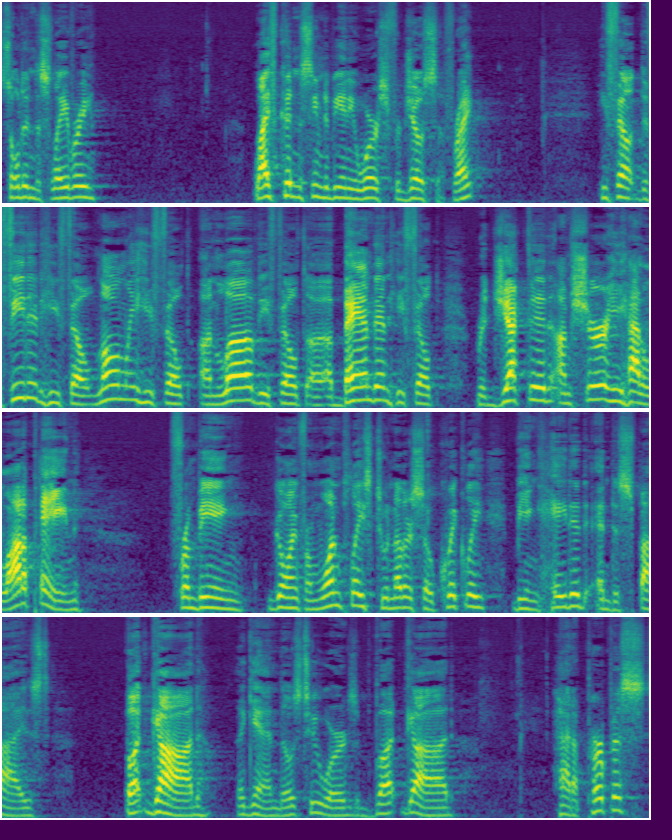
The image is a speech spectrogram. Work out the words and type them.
sold into slavery. Life couldn't seem to be any worse for Joseph, right? He felt defeated. He felt lonely. He felt unloved. He felt uh, abandoned. He felt rejected. I'm sure he had a lot of pain from being going from one place to another so quickly, being hated and despised but God, again, those two words, but God had a purpose.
